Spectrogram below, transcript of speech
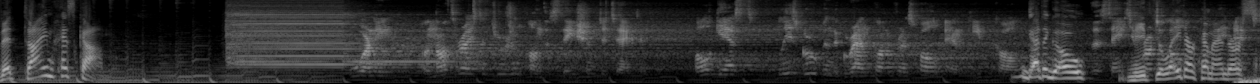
the time has come! Warning, unauthorized intrusion on the station detected. All guests, please group in the Grand Conference Hall and keep calm. Gotta go! Meet you later, Commanders!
